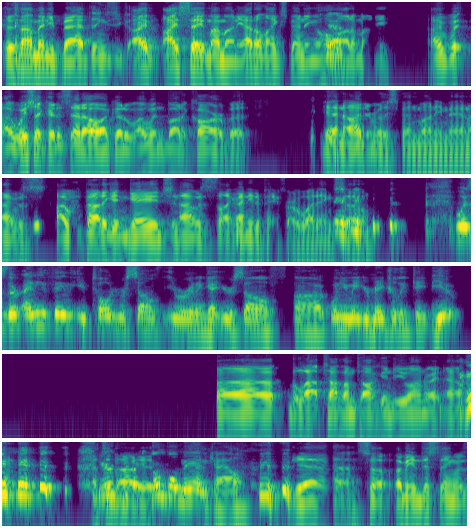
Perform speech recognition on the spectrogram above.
there's not many bad things. You, I I save my money. I don't like spending a whole yeah. lot of money. I, w- I wish I could have said, oh, I could have I went and bought a car, but yeah, no, I didn't really spend money, man. I was I was about to get engaged, and I was like, I need to pay for a wedding. So, was there anything that you told yourself that you were going to get yourself uh, when you made your major league debut? Uh, the laptop I'm talking to you on right now. That's you're, about you're it. Humble man, Cal. yeah. So I mean, this thing was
